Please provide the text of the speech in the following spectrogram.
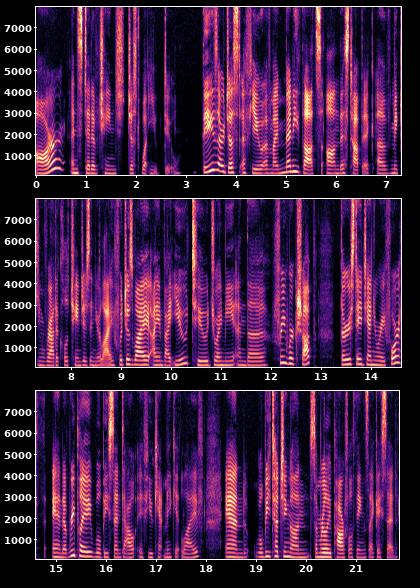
are instead of change just what you do. These are just a few of my many thoughts on this topic of making radical changes in your life, which is why I invite you to join me in the free workshop Thursday, January 4th, and a replay will be sent out if you can't make it live. And we'll be touching on some really powerful things, like I said,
